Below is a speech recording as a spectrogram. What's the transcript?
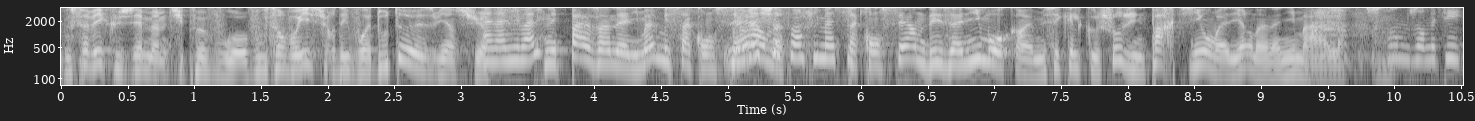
Vous savez que j'aime un petit peu vous vous envoyer sur des voies douteuses, bien sûr. Un animal? Ce n'est pas un animal, mais ça Le concerne. réchauffement climatique. Ça concerne des animaux quand même. C'est quelque chose, une partie, on va dire, d'un animal. Souvent nous embêter.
